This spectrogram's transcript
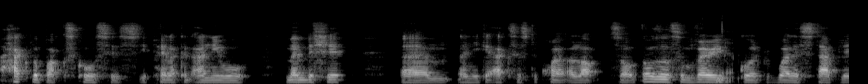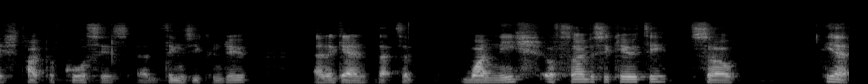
Hack the Box courses. You pay like an annual membership, um, and you get access to quite a lot. So those are some very yeah. good, well-established type of courses and things you can do. And again, that's a one niche of cybersecurity. So yeah,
